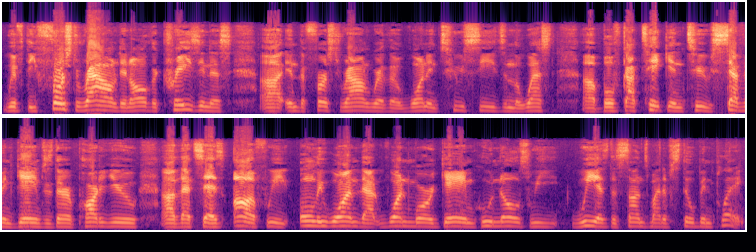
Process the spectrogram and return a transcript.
with the first round and all the craziness uh, in the first round where the one and two seeds in the West uh, both got taken to seven games? Is there a part of you uh, that says, "Oh, if we only won that one more game, who knows? We we as the Suns might have still been playing."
